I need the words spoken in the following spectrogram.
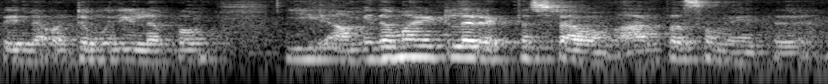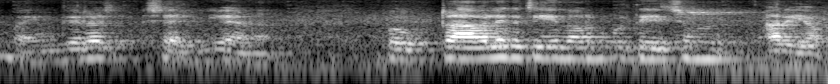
പിന്നെ ഒറ്റമൂലിയുള്ളപ്പം ഈ അമിതമായിട്ടുള്ള രക്തസ്രാവം ആർത്ത സമയത്ത് ഭയങ്കര ശല്യമാണ്. ഇപ്പോൾ ട്രാവലൊക്കെ ചെയ്യുന്നവർക്ക് പ്രത്യേകിച്ചും അറിയാം.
